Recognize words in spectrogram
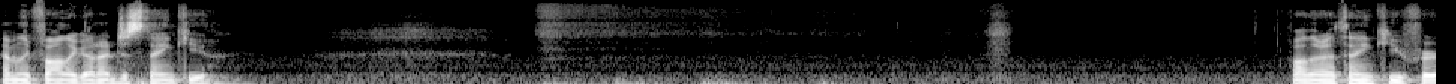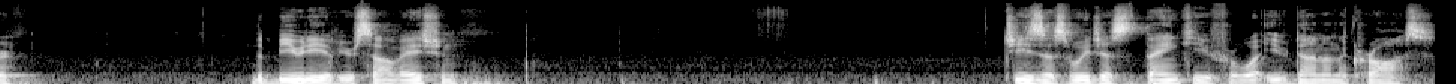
Heavenly Father, God, I just thank you. Father, I thank you for the beauty of your salvation. Jesus, we just thank you for what you've done on the cross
